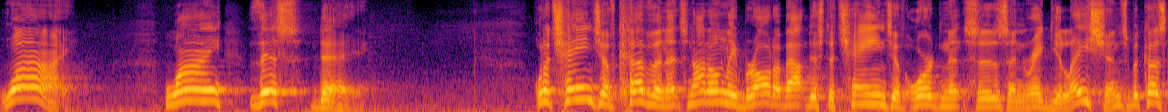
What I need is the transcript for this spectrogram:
why? Why this day? Well, a change of covenants not only brought about just a change of ordinances and regulations, because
